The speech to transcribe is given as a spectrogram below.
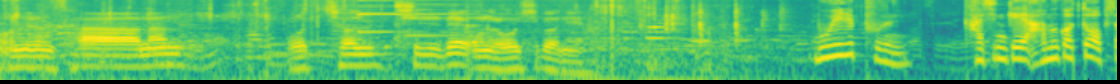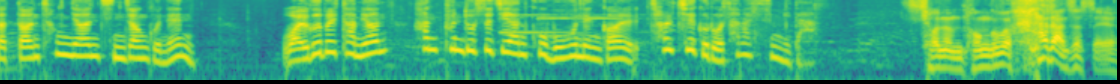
오늘은 4만 5,700 오늘 50원이에요. 무일푼 가진 게 아무것도 없었던 청년 진정군은 월급을 타면 한 푼도 쓰지 않고 모으는 걸 철칙으로 삼았습니다. 저는 봉급을 하나도 안 썼어요.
